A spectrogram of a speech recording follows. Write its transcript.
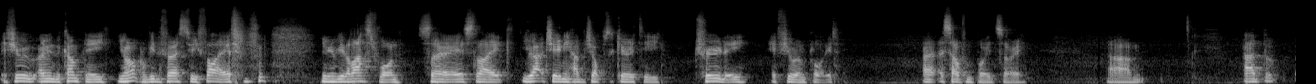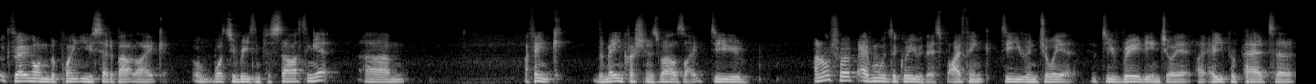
if you own the company, you're not going to be the first to be fired. you're going to be the last one. So it's like you actually only have job security truly if you're employed, uh, self-employed. Sorry. Um, uh, going on the point you said about like, what's your reason for starting it? Um, I think the main question as well is like, do you? I'm not sure if everyone would agree with this, but I think, do you enjoy it? Do you really enjoy it? Like, are you prepared to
